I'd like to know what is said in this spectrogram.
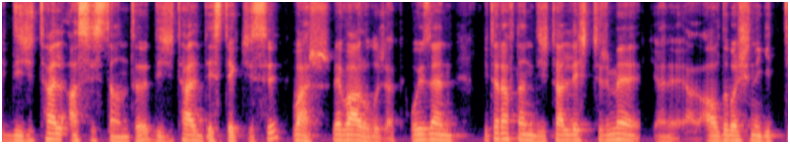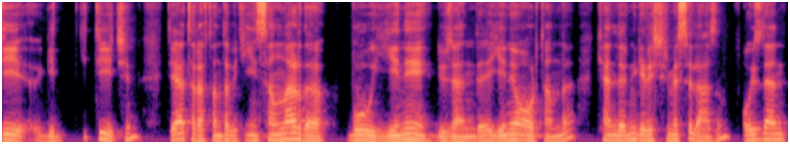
bir dijital asistantı, dijital destekçisi var ve var olacak. O yüzden bir taraftan dijitalleştirme yani aldı başını gittiği gittiği için diğer taraftan tabii ki insanlar da bu yeni düzende, yeni ortamda kendilerini geliştirmesi lazım. O yüzden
